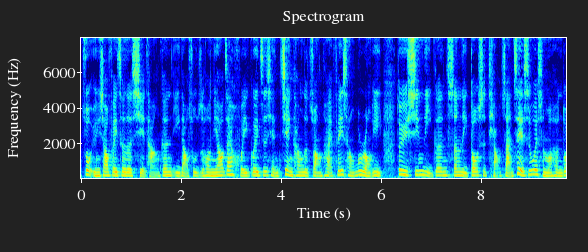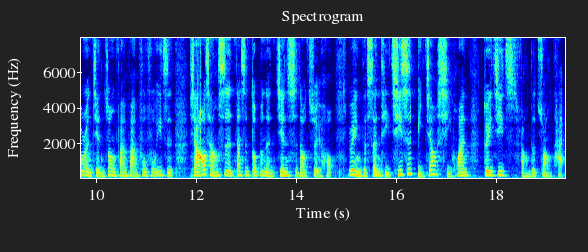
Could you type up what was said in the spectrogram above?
做云霄飞车的血糖跟胰岛素之后，你要再回归之前健康的状态非常不容易，对于心理跟生理都是挑战。这也是为什么很多人减重反反复复，一直想要尝试，但是都不能坚持到最后，因为你的身体其实比较喜欢堆积脂肪的状态。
